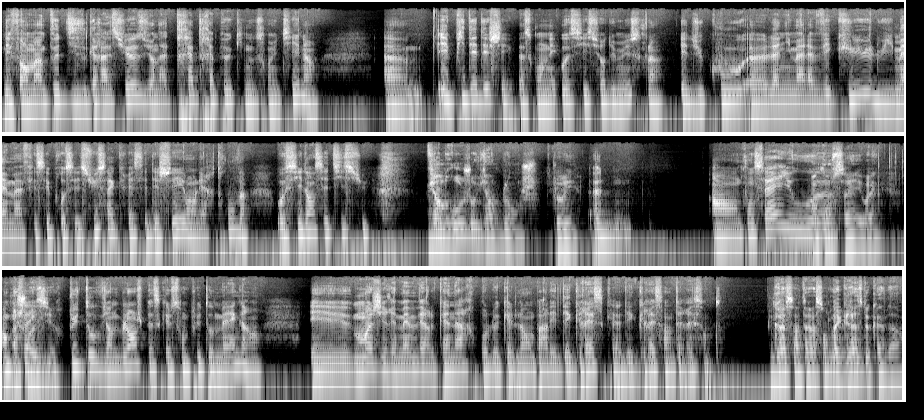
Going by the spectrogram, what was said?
des formes un peu disgracieuses. Il y en a très très peu qui nous sont utiles. Euh, et puis des déchets, parce qu'on est aussi sur du muscle. Et du coup, euh, l'animal a vécu, lui-même a fait ses processus, a créé ses déchets, et on les retrouve aussi dans ses tissus. Viande rouge ou viande blanche, Chloé? Euh, En conseil ou En conseil, ouais. En à choisir. Plutôt viande blanche parce qu'elles sont plutôt maigres. Et moi, j'irais même vers le canard pour lequel là on parlait des graisses, qui a des graisses intéressantes. Graisse intéressante, la graisse de canard.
